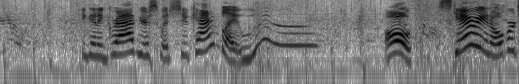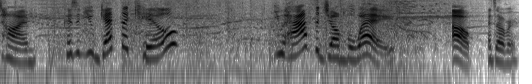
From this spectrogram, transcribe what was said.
You're gonna grab your switch you can play. Woo! Oh, scary in overtime. Because if you get the kill, you have to jump away. Oh, it's over.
